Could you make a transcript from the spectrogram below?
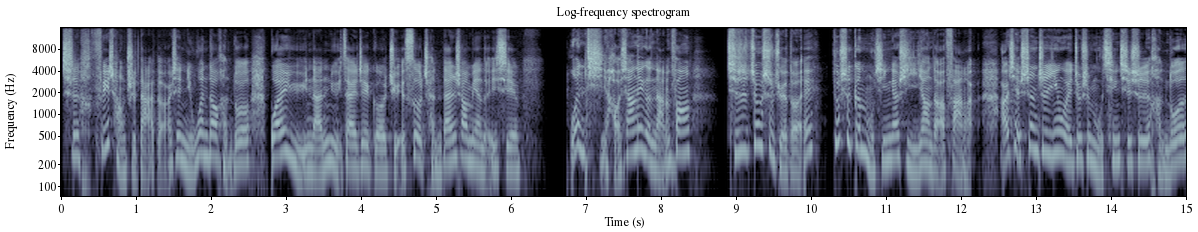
是非常之大的，而且你问到很多关于男女在这个角色承担上面的一些问题，好像那个男方其实就是觉得，哎，就是跟母亲应该是一样的，反而而且甚至因为就是母亲其实很多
